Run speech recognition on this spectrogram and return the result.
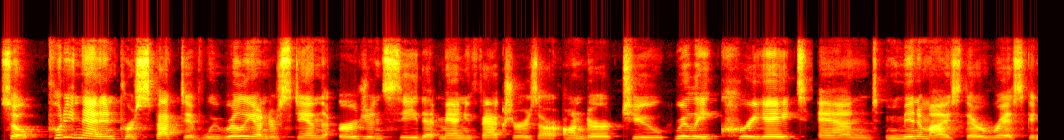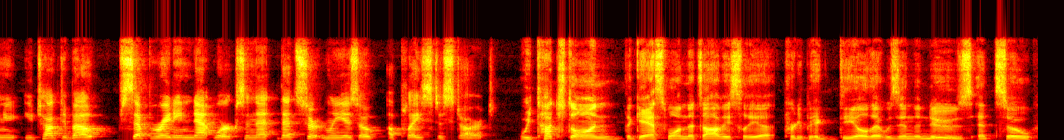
So, putting that in perspective, we really understand the urgency that manufacturers are under to really create and minimize their risk. And you, you talked about separating networks, and that, that certainly is a, a place to start. We touched on the gas one. That's obviously a pretty big deal that was in the news. And so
